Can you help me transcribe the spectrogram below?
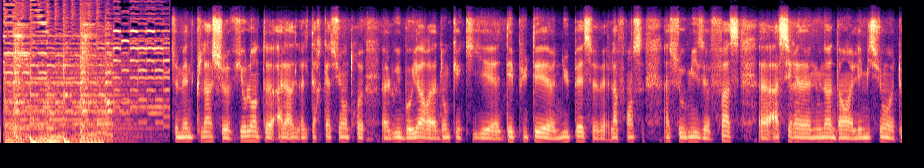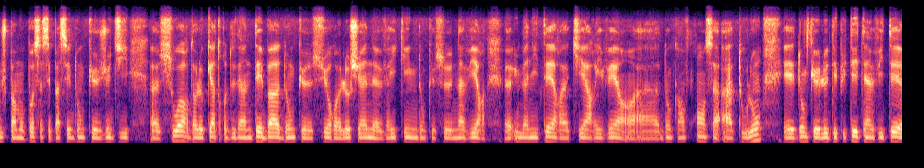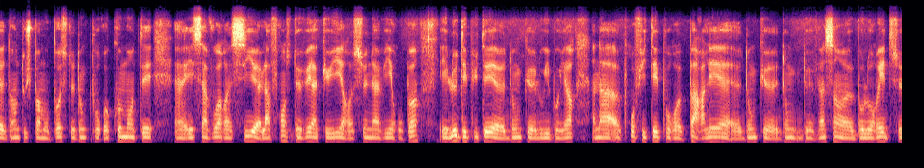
Semaine clash violente à l'altercation entre euh, Louis Boyard, euh, donc qui est député euh, NUPES, la France insoumise, face à Cyril Hanouna dans l'émission Touche pas mon poste. Ça s'est passé donc jeudi soir dans le cadre d'un débat donc sur l'Ocean Viking, donc ce navire humanitaire qui est arrivé en, donc en France à, à Toulon. Et donc le député était invité dans Touche pas mon poste donc pour commenter et savoir si la France devait accueillir euh, navire ou pas. Et le député euh, donc euh, Louis Boyard en a euh, profité pour parler donc donc de Vincent Bolloré de ce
